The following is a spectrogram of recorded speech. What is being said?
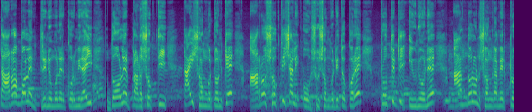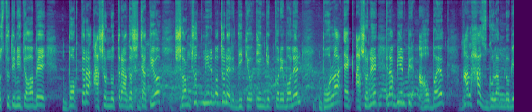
তারা বলেন, তৃণমূলের কর্মীরাই দলের প্রাণশক্তি তাই সংগঠনকে আরও শক্তিশালী ও সুসংগঠিত করে প্রতিটি ইউনিয়নে আন্দোলন সংগ্রামের প্রস্তুতি নিতে হবে। বক্তারা আসন্ন ত্রাদশ জাতীয় সংসদ নির্বাচনের দিকেও ইঙ্গিত করে বলেন, ভোলা এক আসনে জেলা বিএনপির আহ্বায়ক আলহাজ গোলাম নবী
